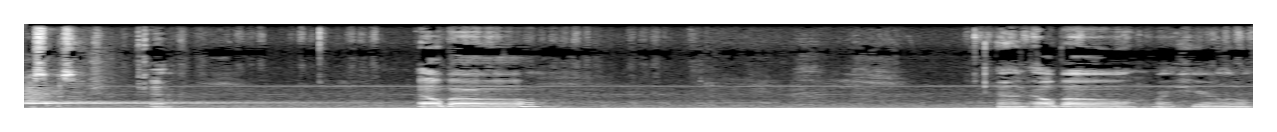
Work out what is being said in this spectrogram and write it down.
muscles. Okay, elbow, and elbow right here, a little,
